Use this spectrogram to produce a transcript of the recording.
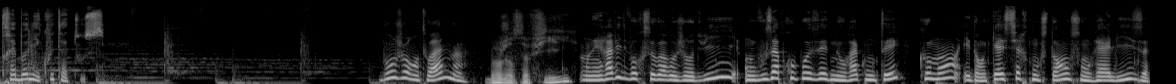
Très bonne écoute à tous. Bonjour Antoine. Bonjour Sophie. On est ravis de vous recevoir aujourd'hui. On vous a proposé de nous raconter comment et dans quelles circonstances on réalise,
